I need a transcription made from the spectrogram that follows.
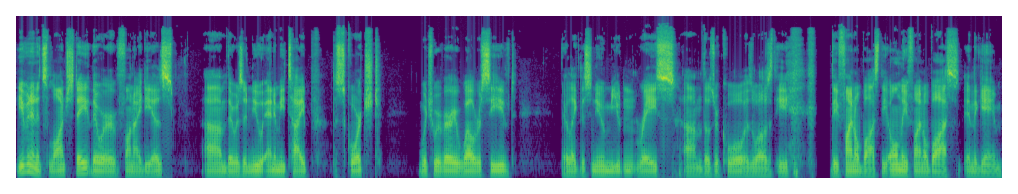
Even in its launch state, there were fun ideas. Um, there was a new enemy type, the Scorched, which were very well received. They're like this new mutant race. Um, those are cool, as well as the the final boss, the only final boss in the game,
